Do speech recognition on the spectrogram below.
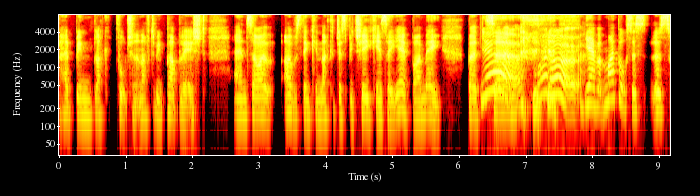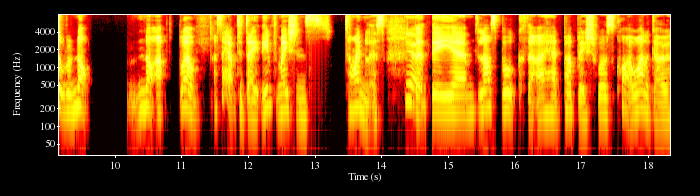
had been like fortunate enough to be published, and so I I was thinking I could just be cheeky and say yeah by me, but yeah, um, why not? yeah, but my books are, are sort of not not up. Well, I say up to date. The information's timeless, Yeah. but the um, last book that I had published was quite a while ago.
